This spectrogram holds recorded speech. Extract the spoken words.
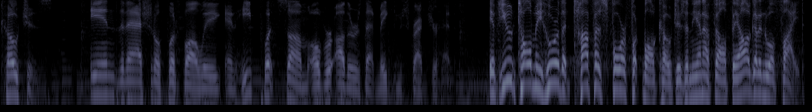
coaches in the National Football League, and he put some over others that make you scratch your head. If you told me who are the toughest four football coaches in the NFL, if they all got into a fight,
